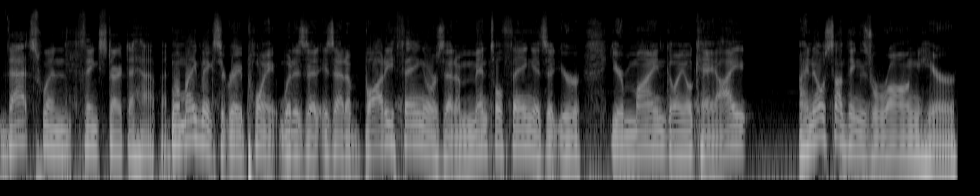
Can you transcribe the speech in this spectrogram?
that's when things start to happen. Well, Mike makes a great point. What is that? Is that a body thing or is that a mental thing? Is it your your mind going, okay, I I know something's wrong here.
